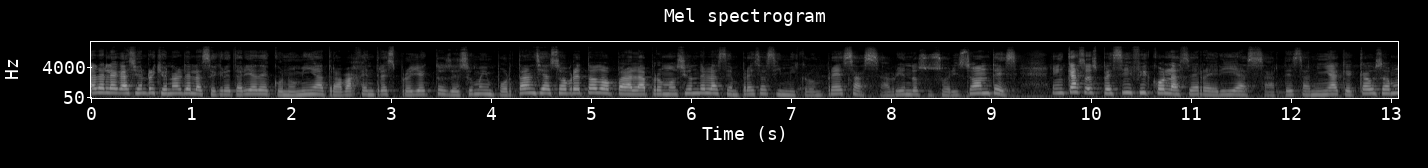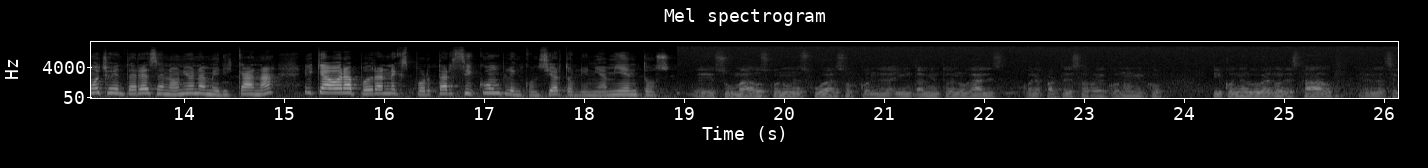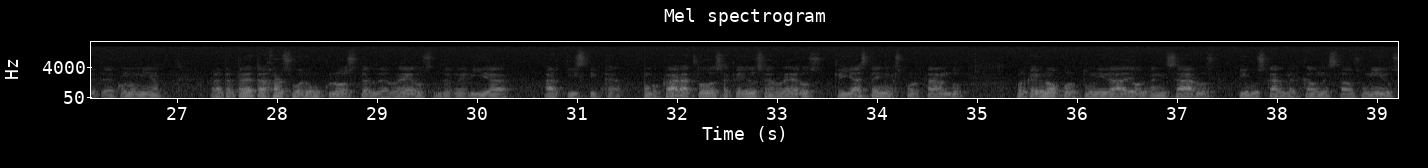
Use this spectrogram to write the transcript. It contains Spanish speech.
La Delegación Regional de la Secretaría de Economía trabaja en tres proyectos de suma importancia, sobre todo para la promoción de las empresas y microempresas, abriendo sus horizontes. En caso específico, las herrerías, artesanía que causa mucho interés en la Unión Americana y que ahora podrán exportar si cumplen con ciertos lineamientos. Eh, sumados con un esfuerzo con el Ayuntamiento de Nogales, con la parte de desarrollo económico y con el Gobierno del Estado, la Secretaría de Economía, para tratar de trabajar sobre un clúster de herreros, de herrería artística. Convocar a todos aquellos herreros que ya estén exportando, porque hay una oportunidad de organizarlos y buscar mercado en Estados Unidos.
